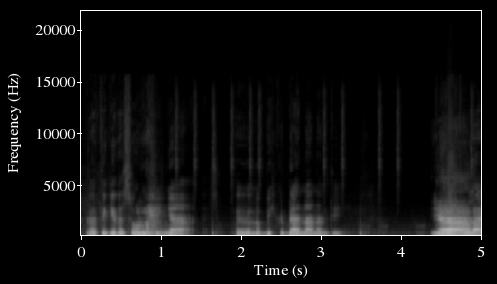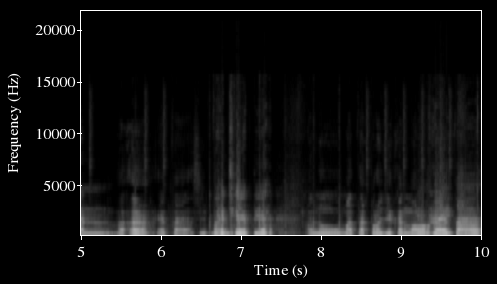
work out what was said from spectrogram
berarti kita solusinya eh, lebih ke dana nanti Ya. bulan Heeh, eta sih budget ya anu mata proyekan Baik. eta.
